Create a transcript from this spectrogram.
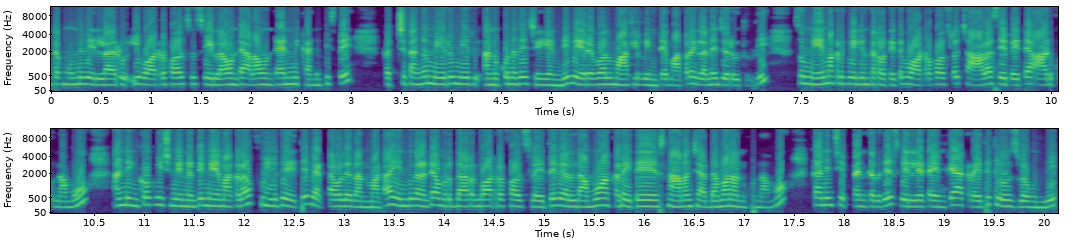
ఇంతకు ముందు వెళ్ళారు. ఈ వాటర్ ఫాల్స్ ఇలా ఉంటాయి అలా ఉంటాయని మీకు అనిపిస్తే ఖచ్చితంగా మీరు మీరు అనుకున్నదే చేయండి. వేరే వాళ్ళ మాటలు వింటే మాత్రం ఇలానే జరుగుతుంది. సో మేము అక్కడికి వెళ్ళిన తర్వాత అయితే వాటర్ ఫాల్స్లో చాలా సేపు అయితే ఆడుకున్నాము. అండ్ ఇంకొక విషయం ఏంటంటే మేము అక్కడ ఫుల్గా అయితే వెట్టవలేదు అనమాట ఎందుకంటే అమృతారం వాటర్ ఫాల్స్లో అయితే వెళ్దాము అక్కడైతే స్నానం చేద్దామని అనుకున్నాము. కానీ చెప్పాను కదా గైస్ వెళ్ళే టైం కి అక్కడైతే క్లోజ్లో ఉంది.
